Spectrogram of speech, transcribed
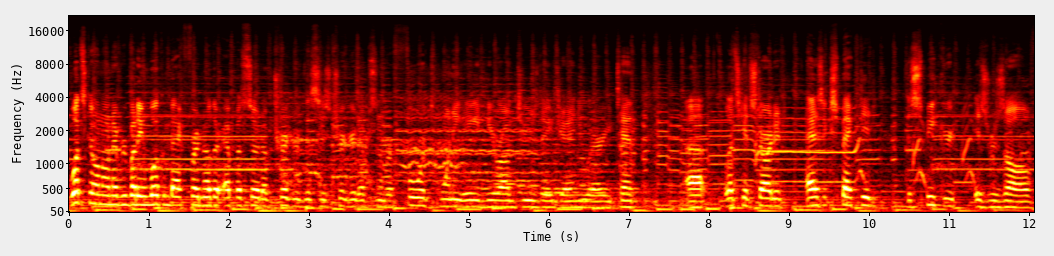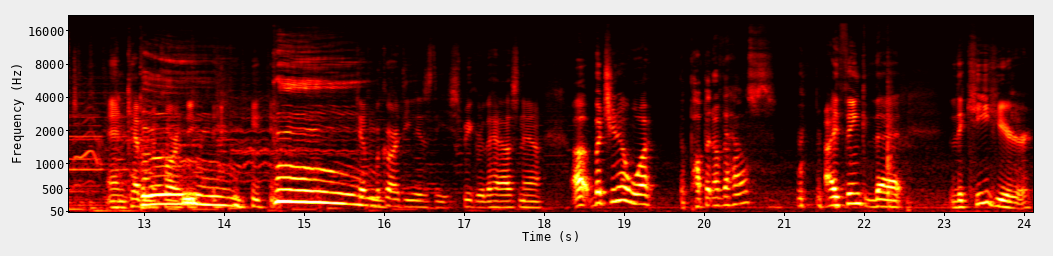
What's going on, everybody, and welcome back for another episode of Triggered. This is Triggered, episode number 428 here on Tuesday, January 10th. Uh, let's get started. As expected, the speaker is resolved, and Kevin McCarthy. Kevin McCarthy is the Speaker of the House now. Uh, but you know what? The puppet of the house? I think that the key here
